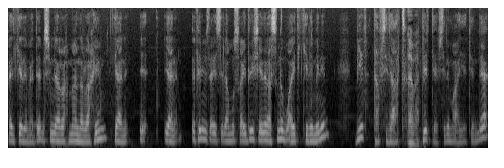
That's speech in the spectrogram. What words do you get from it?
ayet-i kerimede Bismillahirrahmanirrahim yani e, yani Efendimiz Aleyhisselam'ın saydığı şeyler aslında bu ayet-i kerimenin bir tafsilatı. Evet. Bir tefsiri mahiyetinde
